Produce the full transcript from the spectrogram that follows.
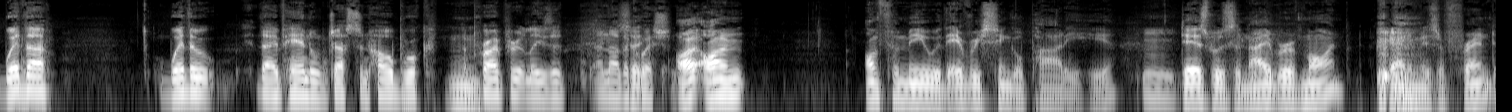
Whether whether they've handled Justin Holbrook mm. appropriately is a, another So question. I, I'm I'm familiar with every single party here. Hmm. Des was a neighbour of mine. Count him as a friend.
